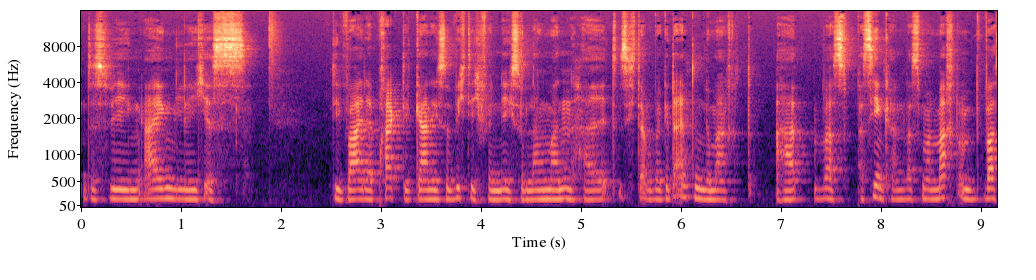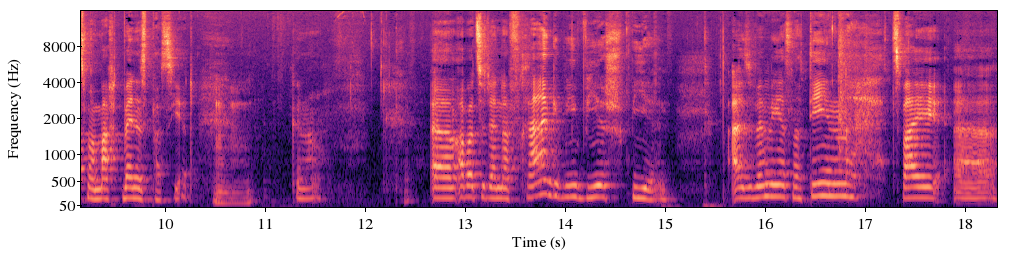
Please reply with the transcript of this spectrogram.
deswegen eigentlich ist die Wahl der Praktik gar nicht so wichtig, finde ich, solange man halt sich darüber Gedanken gemacht hat, was passieren kann, was man macht und was man macht, wenn es passiert. Mhm. Genau. Okay. Ähm, aber zu deiner Frage, wie wir spielen. Also wenn wir jetzt nach den zwei äh,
